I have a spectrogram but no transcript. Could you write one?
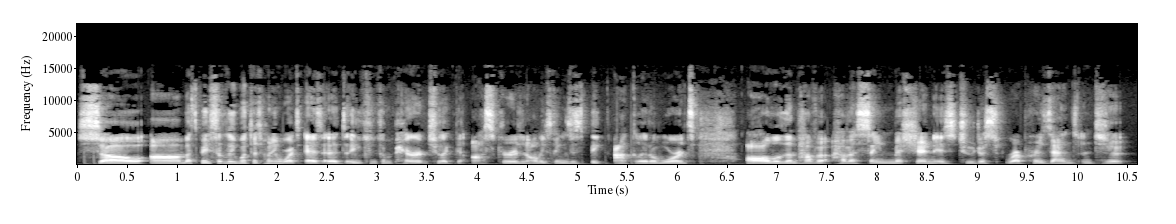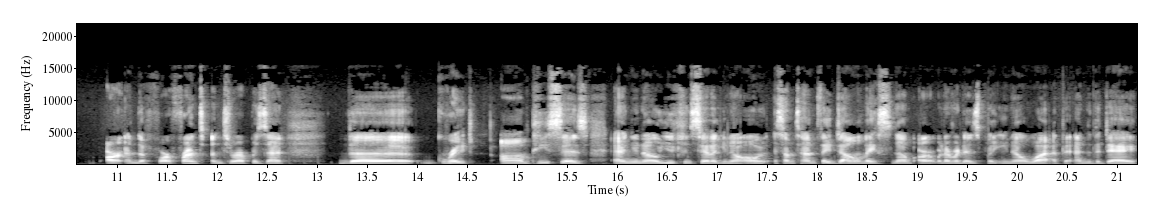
So um, that's basically what the Tony Awards is, and you can compare it to like the Oscars and all these things, these big accolade awards. All of them have a have a same mission: is to just represent and to art in the forefront and to represent the great um pieces and you know you can say that you know oh sometimes they don't they snub or whatever it is but you know what at the end of the day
